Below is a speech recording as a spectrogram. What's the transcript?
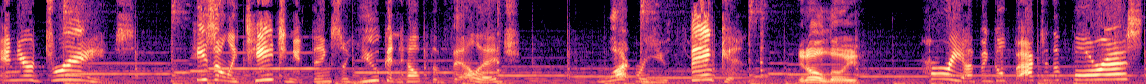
In your dreams. He's only teaching you things so you can help the village. What were you thinking? You know, Lui, Hurry up and go back to the forest.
